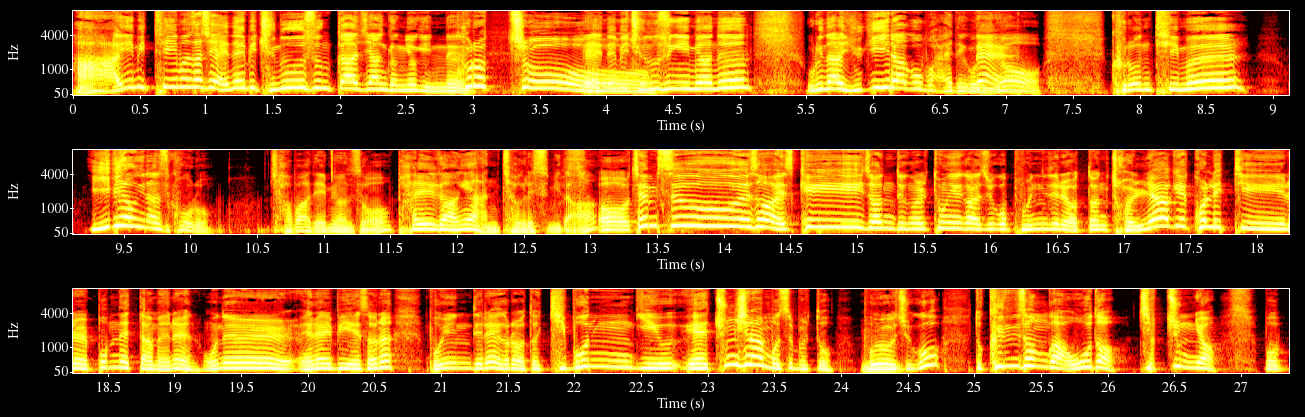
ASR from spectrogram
아, IM 팀은 사실 NLB 준우승까지 한 경력이 있는 그렇죠. 네, NLB 준우승이면은 우리나라 6위라고 봐야 되거든요. 그런 팀을 2대 0이라는 스코어로 잡아내면서 8강에 안착을 했습니다. 어, 챔스에서 SK전 등을 통해 가지고 본인들의 어떤 전략의 quality를 뽐냈다면은 오늘 NLB에서는 본인들의 그런 어떤 기본기에 충실한 모습을 또 음. 보여주고 또 근성과 오더, 집중력 뭐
